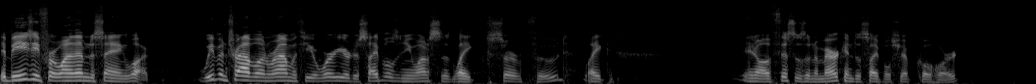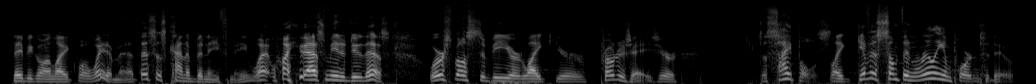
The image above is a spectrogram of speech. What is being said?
it'd be easy for one of them to saying, "Look, we've been traveling around with you. We're your disciples, and you want us to like serve food. Like, you know, if this is an American discipleship cohort, they'd be going like, "Well, wait a minute. This is kind of beneath me. Why, why you ask me to do this? We're supposed to be your like your proteges, your disciples. Like, give us something really important to do."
